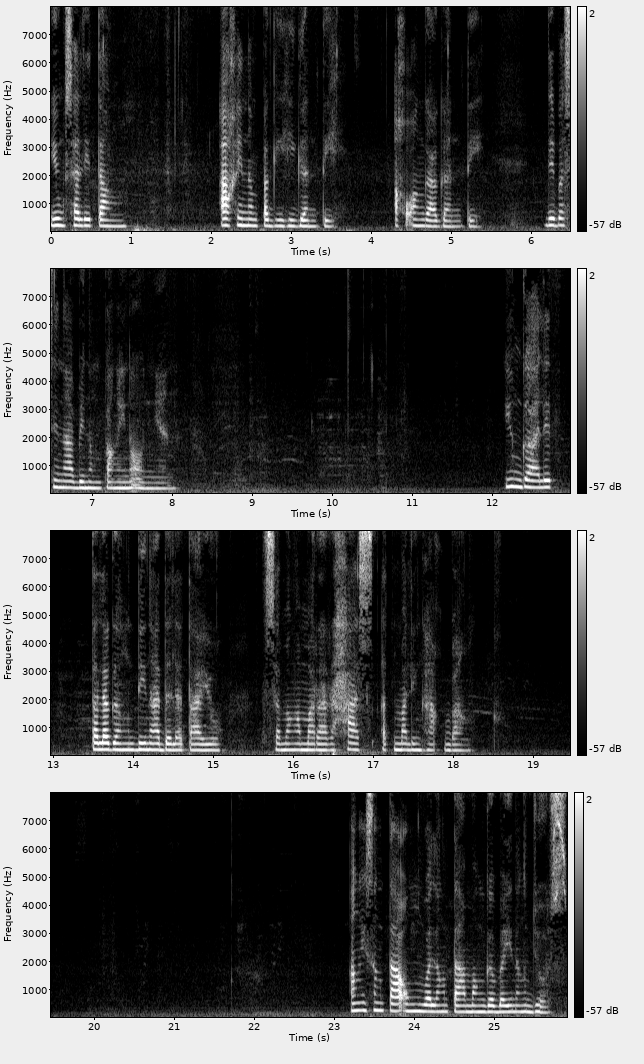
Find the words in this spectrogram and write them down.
yung salitang akin ang paghihiganti. Ako ang gaganti. 'Di ba sinabi ng Panginoon 'yan? Yung galit talagang dinadala tayo sa mga mararahas at maling hakbang. Ang isang taong walang tamang gabay ng Diyos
